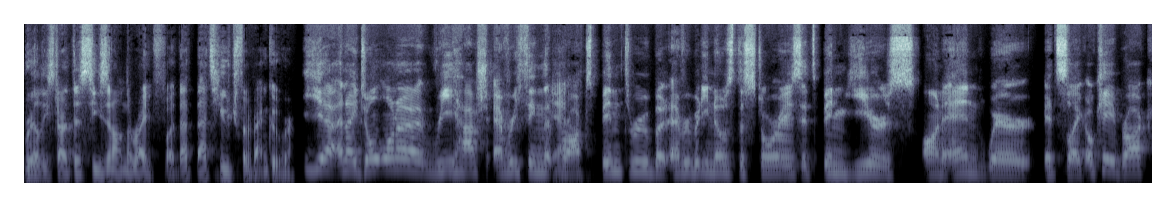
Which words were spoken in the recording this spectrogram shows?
really start this season on the right foot, that that's huge for Vancouver. Yeah, and I don't want to rehash everything that Yeah. Brock's been through, but everybody knows the stories. It's been years on end where it's like, okay, Brock,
